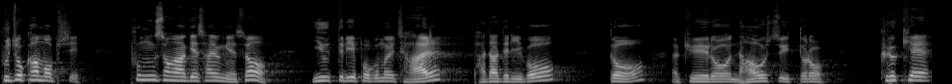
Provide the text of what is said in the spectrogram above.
부족함 없이 풍성하게 사용해서 이웃들이 복음을 잘 받아들이고 또 교회로 나올 수 있도록 그렇게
